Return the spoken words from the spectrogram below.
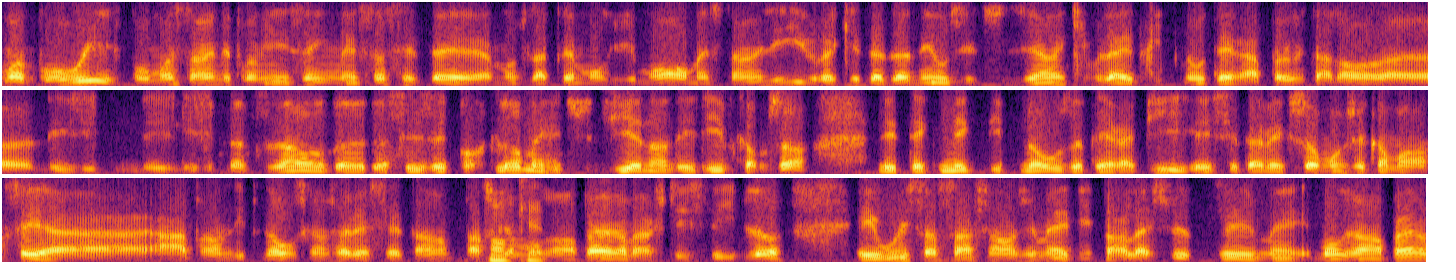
moi pour oui, pour moi c'est un des premiers signes, mais ça c'était moi je l'appelais mon grimoire, mais c'est un livre qui était donné aux étudiants qui voulaient être hypnothérapeutes. Alors euh, les, les, les hypnotiseurs de, de ces époques-là ben, étudiaient dans des livres comme ça les techniques d'hypnose de thérapie. Et c'est avec ça moi j'ai commencé à, à apprendre l'hypnose quand j'avais 7 ans parce que mon grand-père avait acheté ce livre-là. Et oui, ça, ça a changé ma vie par la suite. Mais mon grand-père,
